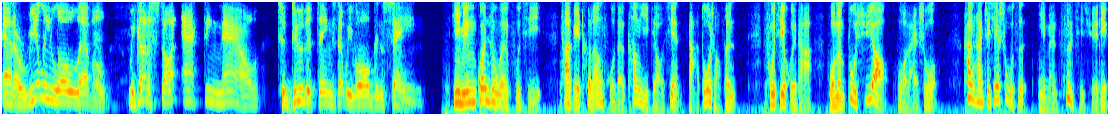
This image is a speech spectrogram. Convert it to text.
at a really low level. We got to start acting now to do the things that we've all been saying. 一名观众问福奇，他给特朗普的抗议表现打多少分？福奇回答。我们不需要我来说，看看这些数字，你们自己决定。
